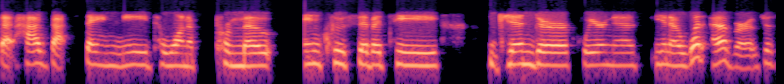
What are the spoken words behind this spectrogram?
that has that same need to want to promote inclusivity, gender, queerness, you know, whatever, just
